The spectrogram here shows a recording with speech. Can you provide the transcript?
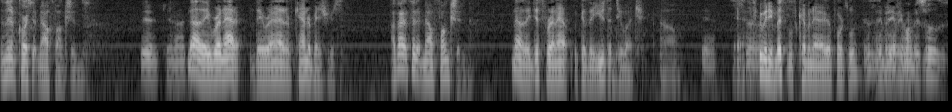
And then, of course, it malfunctions. Yeah, God. No, they run out. They run out of countermeasures. I thought it said it malfunctioned. No, they just run out because they used it too much. Oh. Yeah. Yeah, So, too many missiles coming out of Air Force One. does anybody have any more missiles?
